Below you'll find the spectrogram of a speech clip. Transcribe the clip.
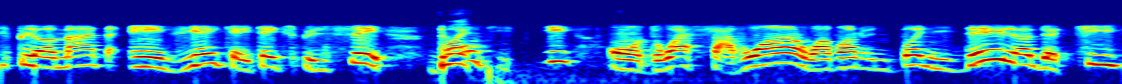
diplomate indien qui a été expulsé. Donc, ici, on doit savoir ou avoir une bonne idée là, de qui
